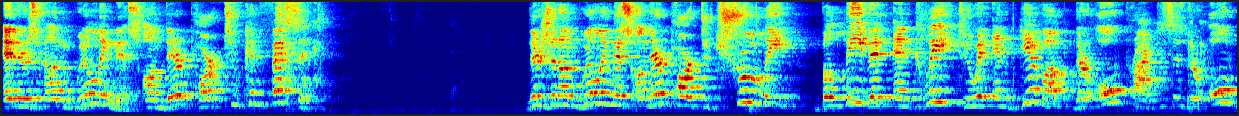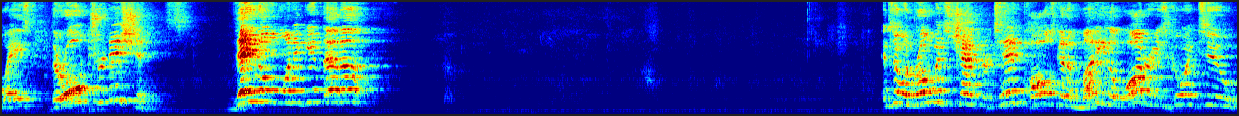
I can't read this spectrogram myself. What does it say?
And there's an unwillingness on their part to confess it. There's an unwillingness on their part to truly believe it and cleave to it and give up their old practices, their old ways, their old traditions. They don't want to give that up. And so in Romans chapter 10, Paul's going to muddy the water. He's going to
